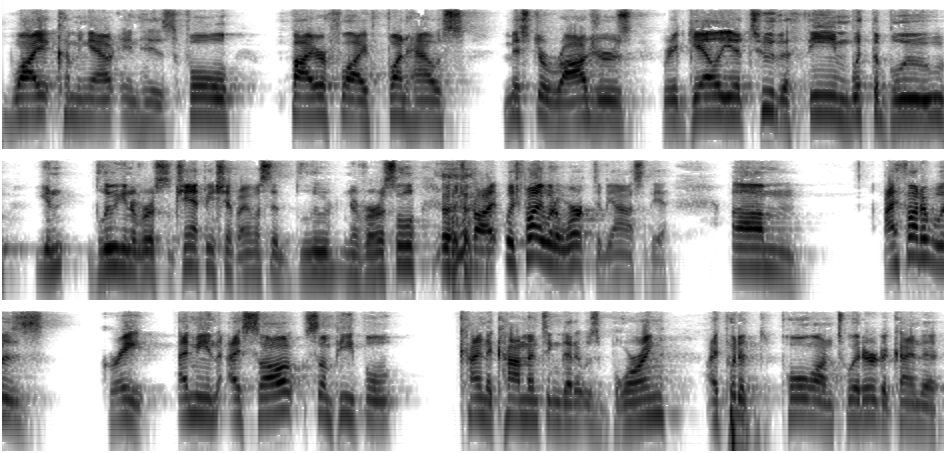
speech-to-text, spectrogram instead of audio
Wyatt coming out in his full Firefly Funhouse Mr. Rogers regalia to the theme with the blue un, blue Universal Championship. I almost said blue Universal, which probably, which probably would have worked to be honest with you. Um, I thought it was great. I mean, I saw some people kind of commenting that it was boring. I put a poll on Twitter to kind of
